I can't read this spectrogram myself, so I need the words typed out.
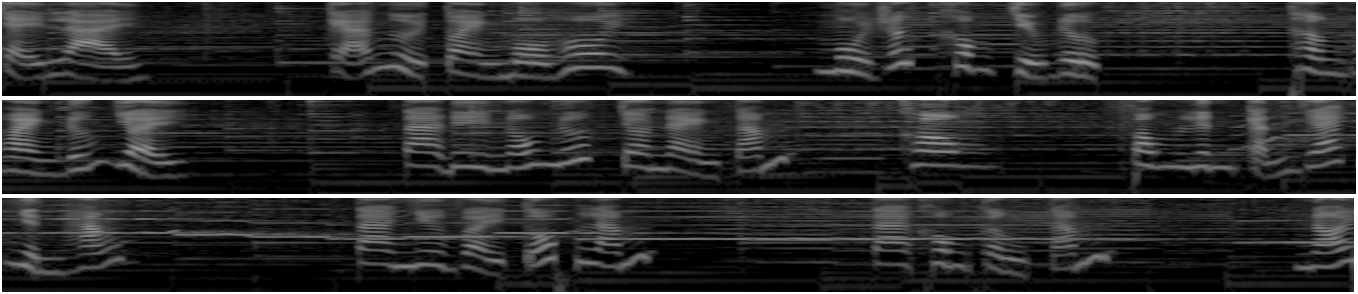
chạy lại. Cả người toàn mồ hôi. Mùi rất không chịu được. Thần hoàng đứng dậy. Ta đi nấu nước cho nàng tắm. Không. Phong Linh cảnh giác nhìn hắn. Ta như vậy tốt lắm. Ta không cần tắm. Nói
